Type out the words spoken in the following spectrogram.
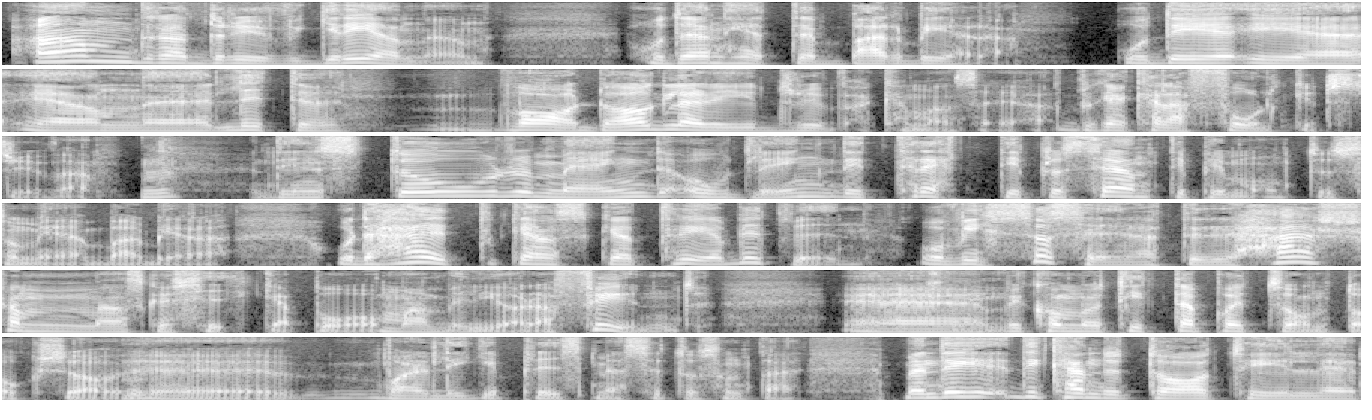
andra druvgrenen och den heter Barbera. Och det är en eh, lite vardagligare druva kan man säga. Jag brukar kalla folkets druva. Mm. Det är en stor mängd odling. Det är 30 procent i Piemonte som är Barbera. Och det här är ett ganska trevligt vin. Och vissa säger att det är det här som man ska kika på om man vill göra fynd. Eh, vi kommer att titta på ett sånt också, eh, var det ligger prismässigt och sånt där. Men det, det kan du ta till eh,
